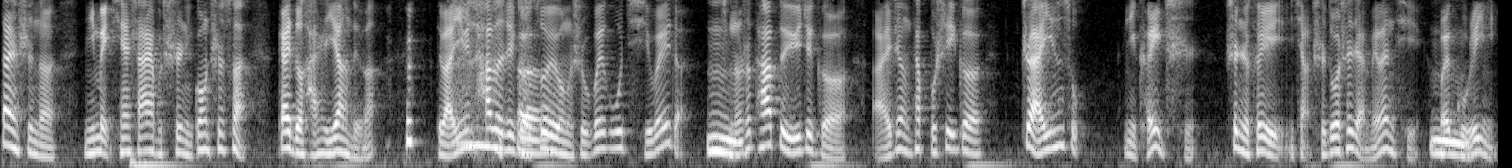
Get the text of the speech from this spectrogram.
但是呢，你每天啥也不吃，你光吃蒜，该得还是一样得，对吧？因为它的这个作用是微乎其微的，嗯，只能说它对于这个癌症，它不是一个致癌因素，你可以吃，甚至可以你想吃多吃点没问题，我也鼓励你。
